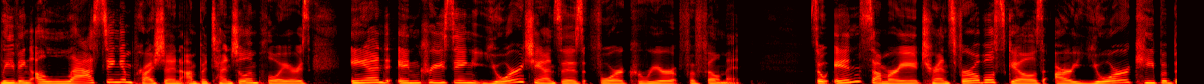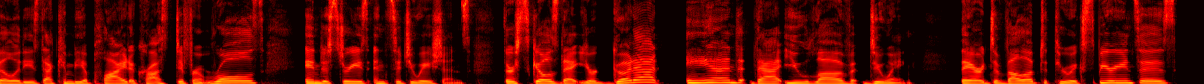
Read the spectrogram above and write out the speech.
leaving a lasting impression on potential employers and increasing your chances for career fulfillment. So, in summary, transferable skills are your capabilities that can be applied across different roles, industries, and situations. They're skills that you're good at and that you love doing. They are developed through experiences,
